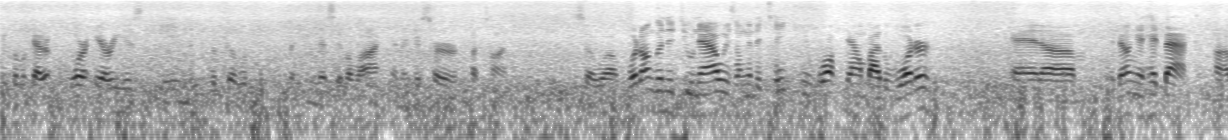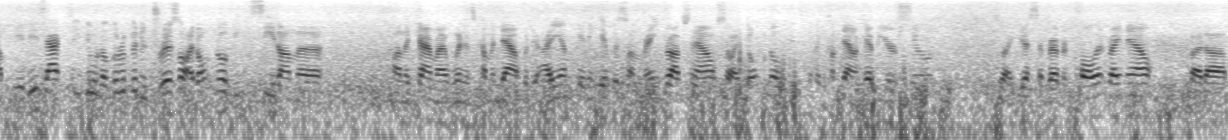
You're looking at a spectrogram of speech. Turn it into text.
take a look at more areas in the Philippines. I do miss it a lot, and I miss her a ton. So uh, what I'm going to do now is I'm going to take a walk down by the water, and, um, and then I'm going to head back. Um, it is actually doing a little bit of drizzle. I don't know if you can see it on the on the camera when it's coming down, but I am getting hit with some raindrops now, so I don't know if it's going to come down heavier soon. So I guess I better call it right now. But um,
